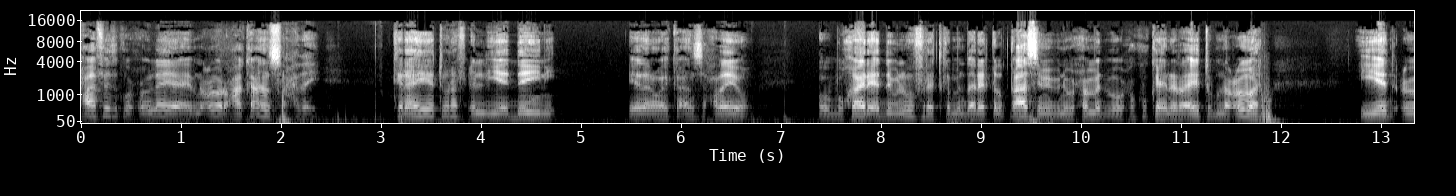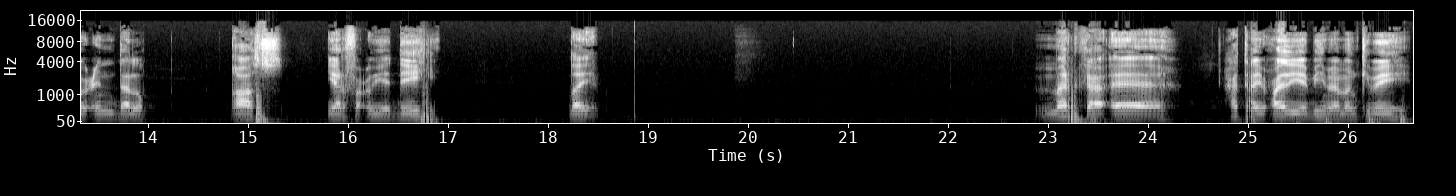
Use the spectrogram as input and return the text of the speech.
xaafidku wuxuu leeyahay ibnu cumar waxaa ka ansaxday karaahiyatu rafci lyadayni iyadana way ka ansaxdayoo oo bukhaari adabulmufradka min dariiqi alqaasim ibni moxamed ba wuxuu ku keenay ra'aytu bna cumar yadcuu cinda alqaas yarfacu yadayhi. Ayb marka xataa yuxaadiya bihima mankibeyhi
